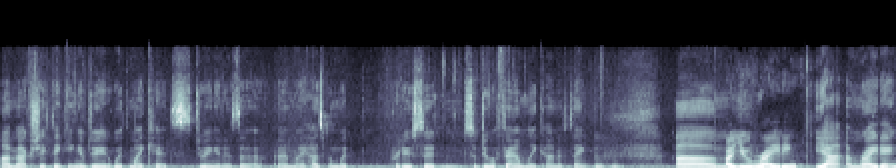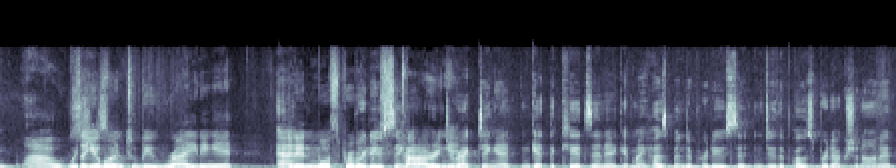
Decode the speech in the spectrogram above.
I'm actually thinking of doing it with my kids, doing it as a, uh, my husband would produce it, and so do a family kind of thing. Um, Are you writing? yeah, I'm writing. Wow. So you're going to be writing it and, then most probably producing starring it, directing it, and get the kids in it, get my husband to produce it, and do the post production on it.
